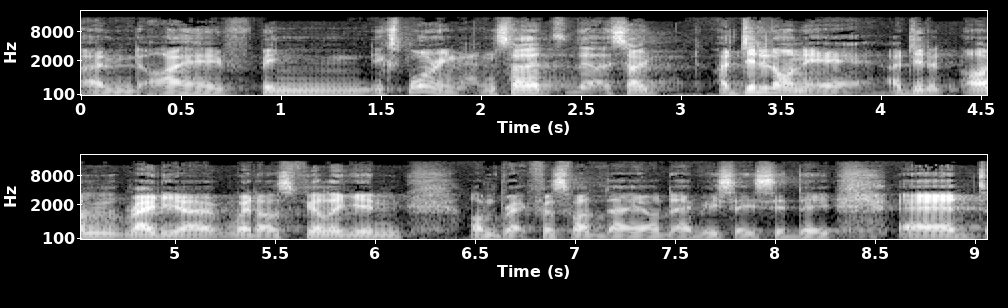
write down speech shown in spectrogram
and I've been exploring that, and so that's so. I did it on air. I did it on radio when I was filling in on breakfast one day on ABC Sydney, and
